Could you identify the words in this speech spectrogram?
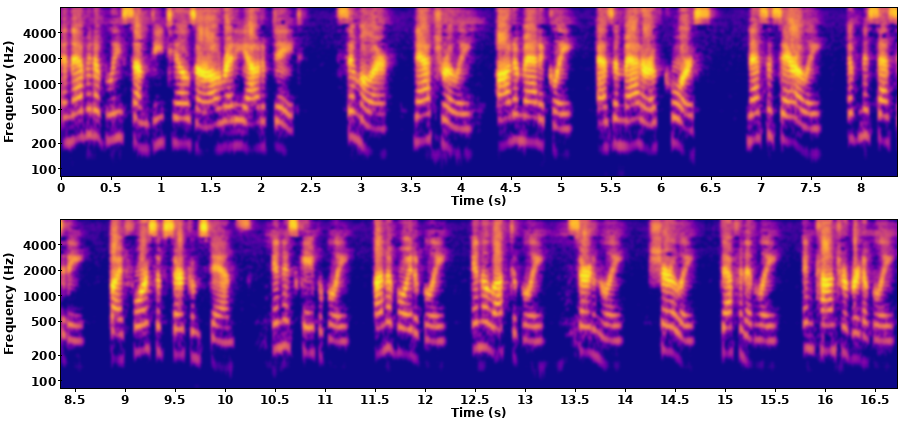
Inevitably, some details are already out of date. Similar, naturally, automatically, as a matter of course, necessarily, of necessity, by force of circumstance, inescapably, unavoidably, ineluctably, certainly, surely, definitely, incontrovertibly,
